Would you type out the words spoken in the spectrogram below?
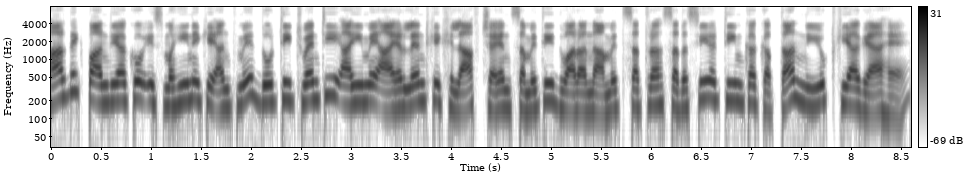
हार्दिक पांड्या को इस महीने के अंत में दो टी ट्वेंटी आई में आयरलैंड के खिलाफ चयन समिति द्वारा नामित सत्रह सदस्यीय टीम का कप्तान नियुक्त किया गया है,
